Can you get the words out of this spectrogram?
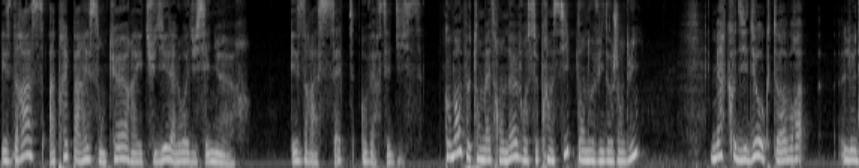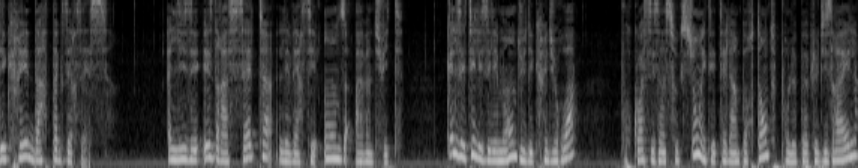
Esdras a préparé son cœur à étudier la loi du Seigneur. Esdras 7 au verset 10. Comment peut-on mettre en œuvre ce principe dans nos vies d'aujourd'hui? Mercredi 2 octobre, le décret d'Artaxerxès. Lisez Esdras 7, les versets 11 à 28. Quels étaient les éléments du décret du roi? Pourquoi ces instructions étaient-elles importantes pour le peuple d'Israël?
